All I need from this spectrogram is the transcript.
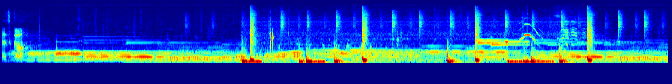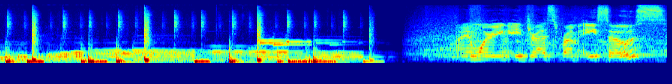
Let's go. A dress from ASOS.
